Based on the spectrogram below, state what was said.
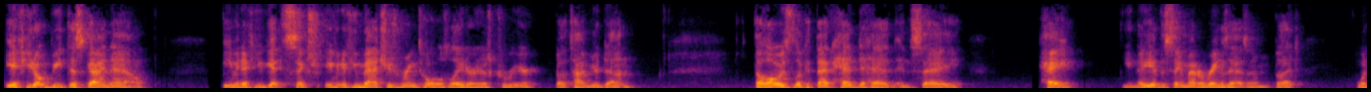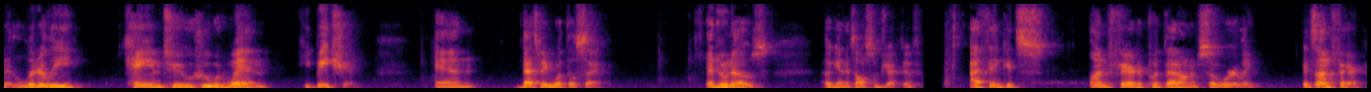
If you don't beat this guy now, even if you get six, even if you match his ring totals later in his career, by the time you're done, they'll always look at that head to head and say, "Hey, you know you have the same amount of rings as him, but when it literally came to who would win, he beat you," and that's maybe what they'll say. And who knows? Again, it's all subjective. I think it's unfair to put that on him so early. It's unfair.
